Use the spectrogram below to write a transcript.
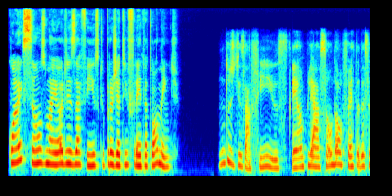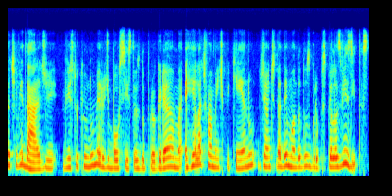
quais são os maiores desafios que o projeto enfrenta atualmente. Um dos desafios é a ampliação da oferta dessa atividade, visto que o número de bolsistas do programa é relativamente pequeno diante da demanda dos grupos pelas visitas.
